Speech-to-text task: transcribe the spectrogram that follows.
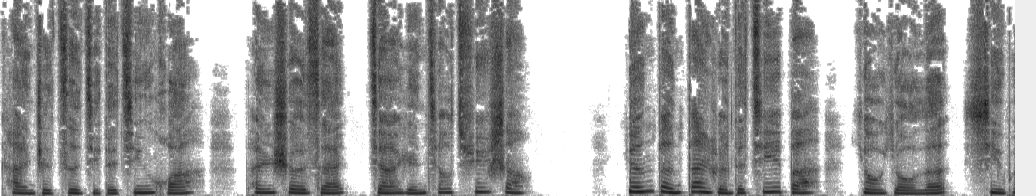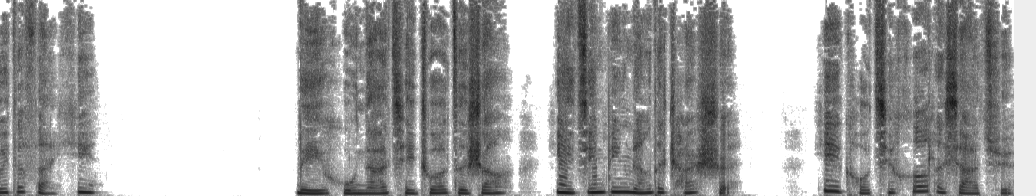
看着自己的精华喷射在家人娇躯上，原本淡软的鸡巴。又有了细微的反应。李虎拿起桌子上已经冰凉的茶水，一口气喝了下去，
